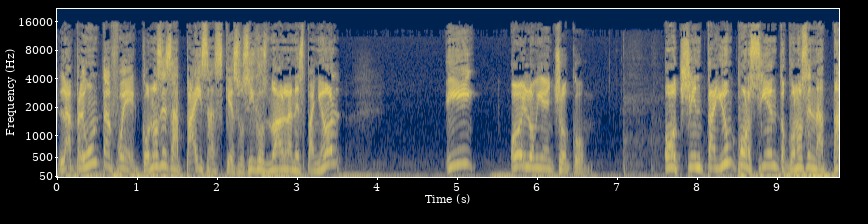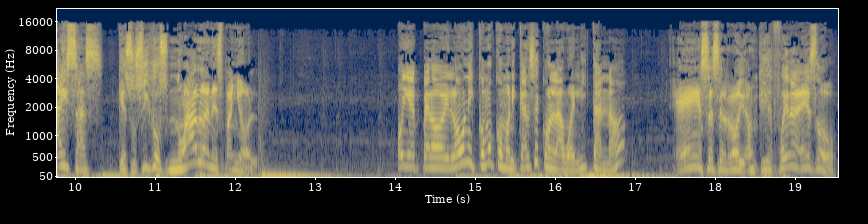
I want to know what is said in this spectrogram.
La pregunta fue, ¿conoces a paisas que sus hijos no hablan español? Y, lo bien, Choco, 81% conocen a paisas que sus hijos no hablan español. Oye, pero lo único, ¿cómo comunicarse con la abuelita, no? Ese es el rollo, aunque fuera eso.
